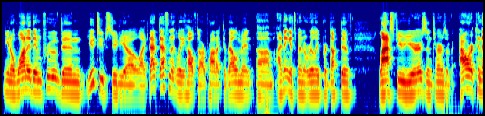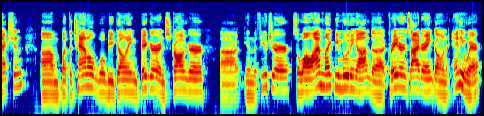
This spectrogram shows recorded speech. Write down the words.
you know, wanted improved in YouTube Studio, like that definitely helped our product development. Um, I think it's been a really productive last few years in terms of our connection. Um, but the channel will be going bigger and stronger uh, in the future. So while I might be moving on, the Creator Insider ain't going anywhere.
